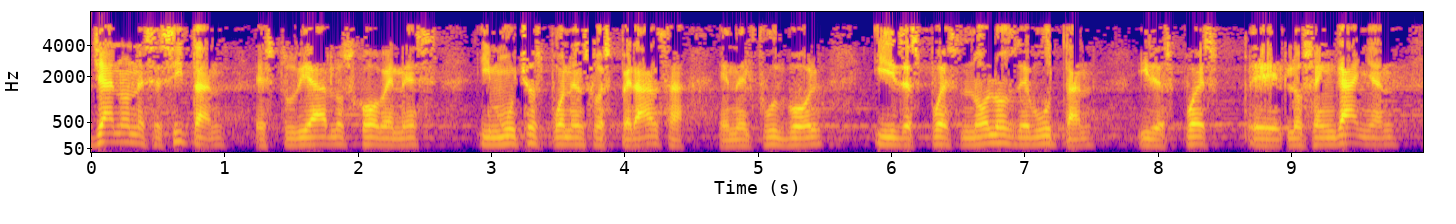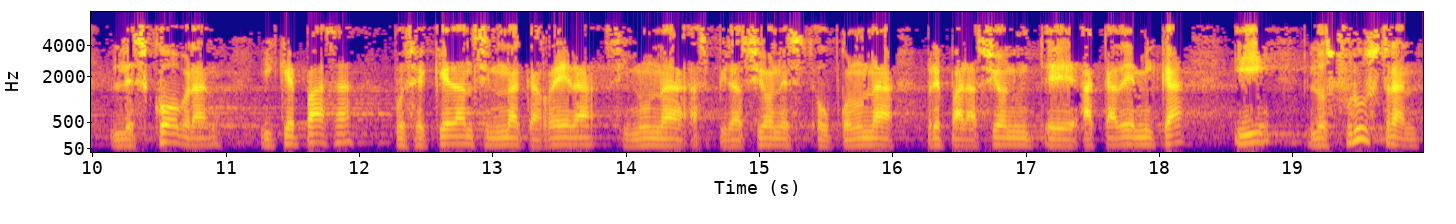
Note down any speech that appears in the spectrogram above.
ya no necesitan estudiar los jóvenes y muchos ponen su esperanza en el fútbol y después no los debutan y después eh, los engañan, les cobran y ¿qué pasa? Pues se quedan sin una carrera, sin una aspiración o con una preparación eh, académica y los frustran.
